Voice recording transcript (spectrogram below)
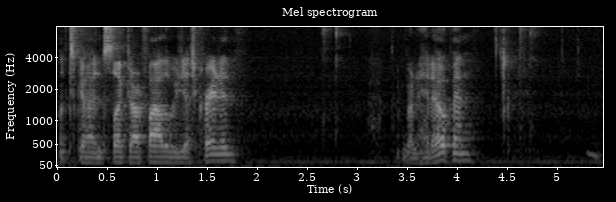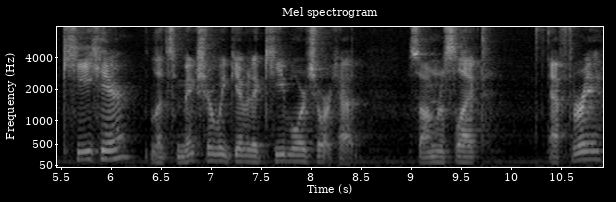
Let's go ahead and select our file that we just created. I'm going to hit open. Key here, let's make sure we give it a keyboard shortcut. So I'm going to select F3,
